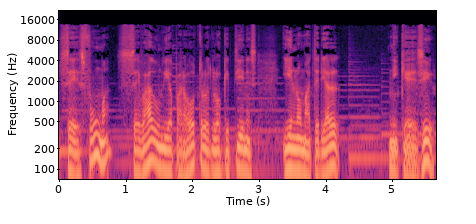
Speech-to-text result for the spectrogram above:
se esfuma, se va de un día para otro lo que tienes y en lo material ni qué decir.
